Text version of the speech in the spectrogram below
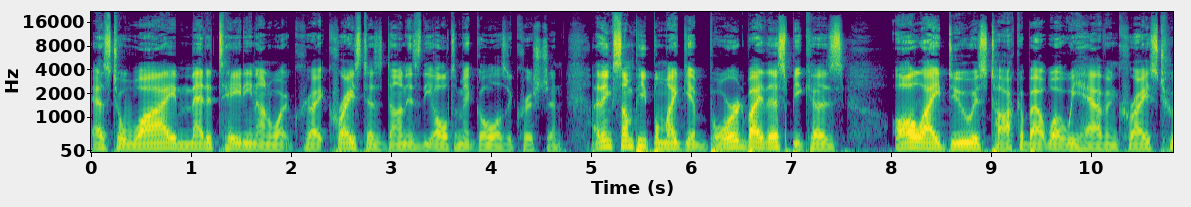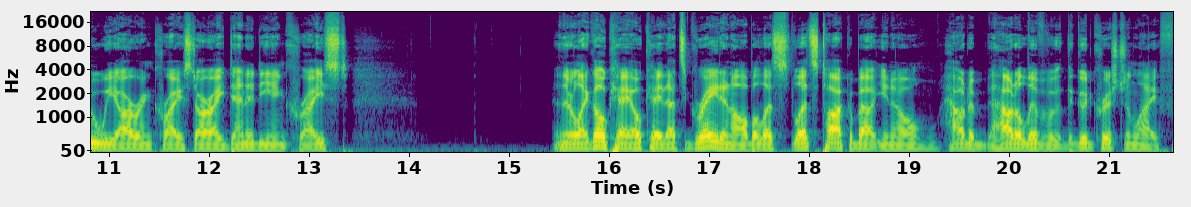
as to why meditating on what Christ has done is the ultimate goal as a Christian. I think some people might get bored by this because all I do is talk about what we have in Christ, who we are in Christ, our identity in Christ. And they're like, "Okay, okay, that's great and all, but let's let's talk about, you know, how to how to live the good Christian life.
